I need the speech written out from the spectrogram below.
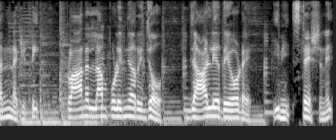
തന്നെ കിട്ടി. പ്ലാനെല്ലാം പൊളിഞ്ഞ റിജോ ജാള്യതയോടെ ഇനി സ്റ്റേഷനിൽ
